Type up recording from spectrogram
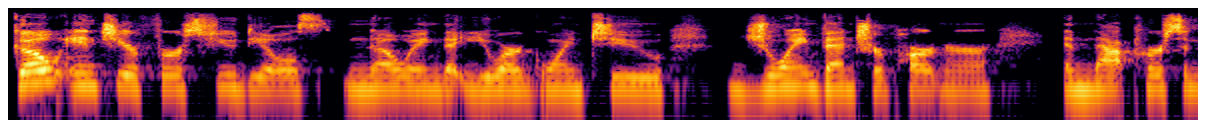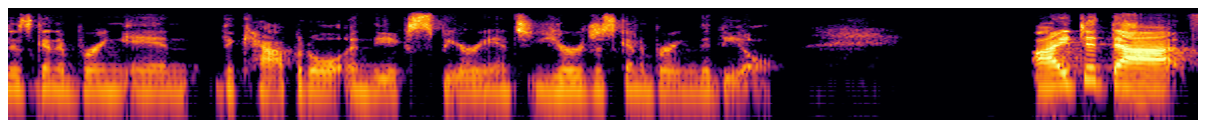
go into your first few deals knowing that you are going to joint venture partner and that person is going to bring in the capital and the experience. You're just going to bring the deal. I did that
